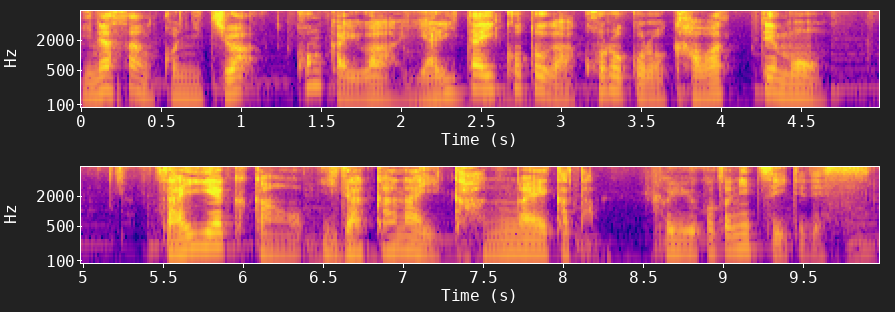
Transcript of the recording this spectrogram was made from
皆さんこんにちは。今回はやりたいことがコロコロ変わっても罪悪感を抱かない考え方ということについてです。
